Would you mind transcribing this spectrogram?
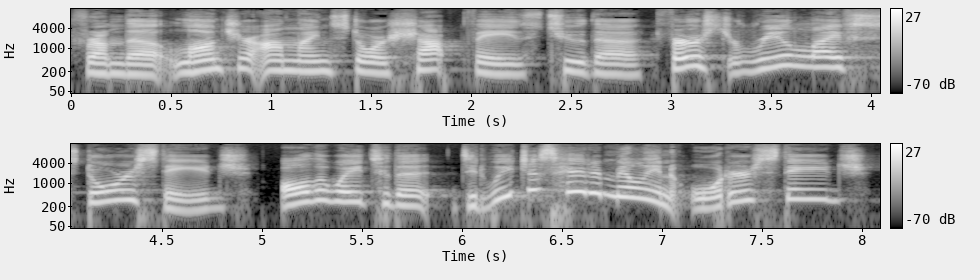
From the launch your online store shop phase to the first real life store stage, all the way to the did we just hit a million order stage?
